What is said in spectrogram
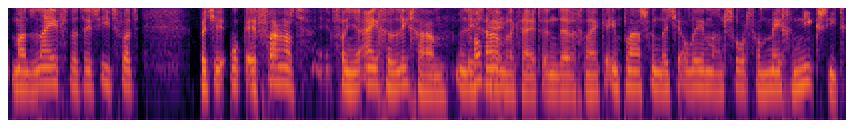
maar lijf, dat is iets wat wat je ook ervaart van je eigen lichaam, lichamelijkheid okay. en dergelijke. In plaats van dat je alleen maar een soort van mechaniek ziet.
